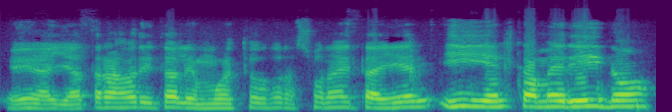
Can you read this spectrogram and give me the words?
Eh, allá atrás ahorita les muestro otra zona de taller. Y el camerino,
